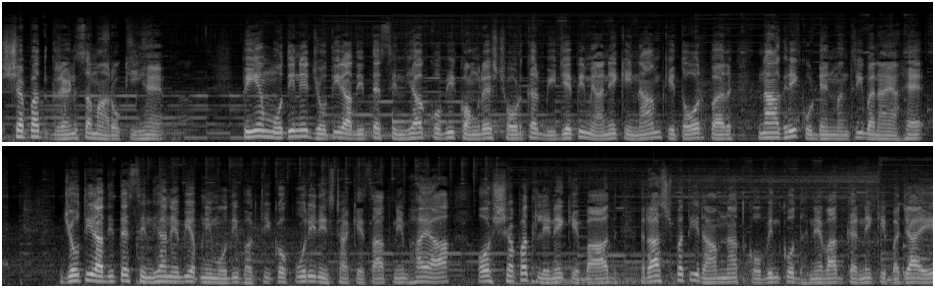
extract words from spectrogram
शपथ ग्रहण समारोह की हैं। पीएम मोदी ने ज्योतिरादित्य सिंधिया को भी कांग्रेस छोड़कर बीजेपी में आने के नाम के तौर पर नागरिक उड्डयन मंत्री बनाया है। ज्योतिरादित्य सिंधिया ने भी अपनी मोदी भक्ति को पूरी निष्ठा के साथ निभाया और शपथ लेने के बाद राष्ट्रपति रामनाथ कोविंद को धन्यवाद करने की बजाय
